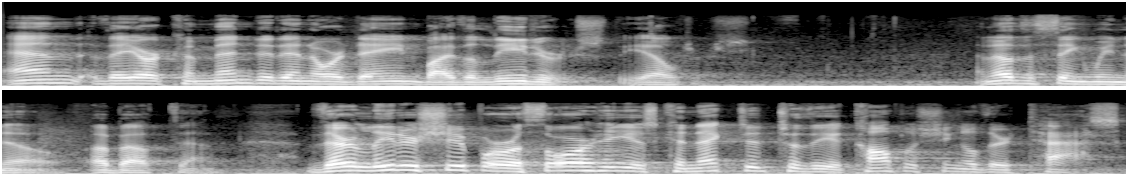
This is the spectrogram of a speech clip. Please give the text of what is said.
and they are commended and ordained by the leaders, the elders. Another thing we know about them, their leadership or authority is connected to the accomplishing of their task.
